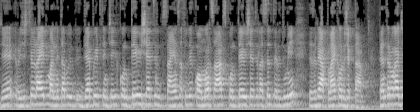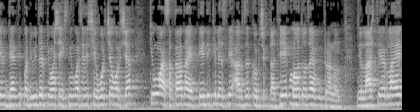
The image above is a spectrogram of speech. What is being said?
जे रजिस्टर्ड आहेत मान्यता विद्यापीठ त्यांच्याही कोणत्याही विषयातील सायन्स असू दे कॉमर्स आर्ट्स कोणत्याही विषयातील असेल तरी तुम्ही त्यासाठी अप्लाय करू शकता. त्यानंतर बघा जे विद्यार्थी पदवीधर किंवा शैक्षणिक वर्षाच्या शेवटच्या वर्षात किंवा सत्रात आहेत ते देखील असले अर्ज करू शकतात. हे एक महत्त्वाचं आहे मित्रांनो. जे लास्ट इयरला आहेत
